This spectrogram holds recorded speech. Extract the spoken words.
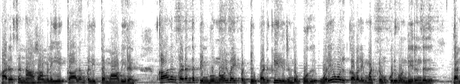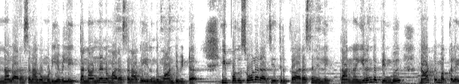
அரசன் ஆகாமலேயே காலம் கழித்த மாவீரன். காலம் கடந்த பின்பு நோய்வாய்ப்பட்டு படுக்கையில் இருந்தபோது ஒரே ஒரு கவலை மட்டும் குடிகொண்டிருந்தது. தன்னால் அரசனாக முடியவில்லை. தன் அண்ணனும் அரசனாக இருந்து மாண்டு விட்டார். இப்போது சோழ ராஜ்யத்திற்கு அரசன் இல்லை. தான் இறந்த பின்பு நாட்டு மக்களை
